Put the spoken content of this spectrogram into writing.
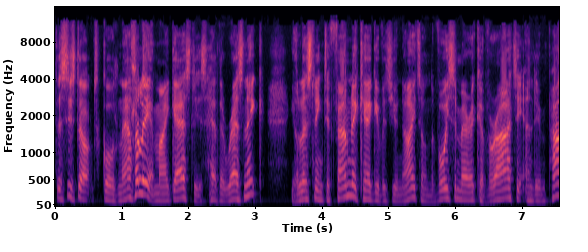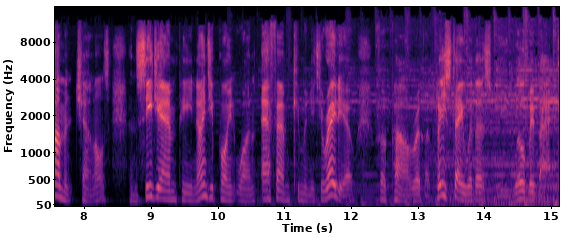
this is Dr. Gordon Atherley, and my guest is Heather Resnick. You're listening to Family Caregivers Unite on the Voice America Variety and Empowerment channels and CJMP 90.1 FM Community Radio for Powell River. Please stay with us. We will be back.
